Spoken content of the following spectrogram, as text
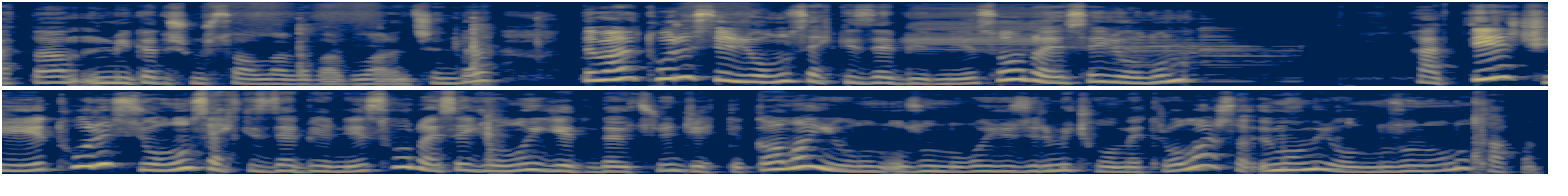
Hətta miqə düşmüş suallar da var bunların içində. Deməli, turist yolunun 8-də 1-ni, sonra isə yolun Hə, deyir ki, turist yolun 8-də 1-ni, sonra isə yolun 7-də 3-ünü getdi. Qalan yolun uzunluğu 120 kilometr olarsa, ümumi yolun uzunluğunu tapın.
